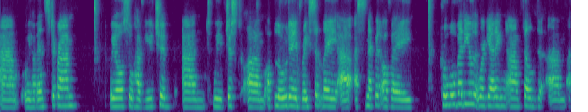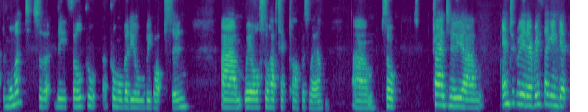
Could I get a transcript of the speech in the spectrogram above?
Um, we have Instagram. We also have YouTube, and we've just um, uploaded recently a, a snippet of a promo video that we're getting um, filmed um, at the moment, so that the full pro- uh, promo video will be up soon. Um, we also have TikTok as well. Um, so trying to um, integrate everything and get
